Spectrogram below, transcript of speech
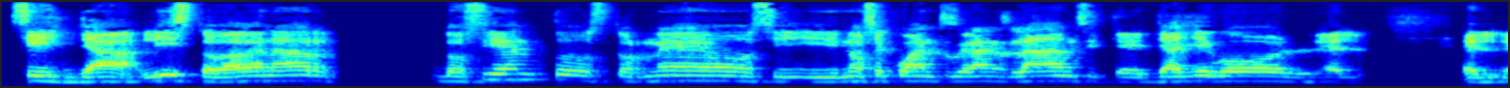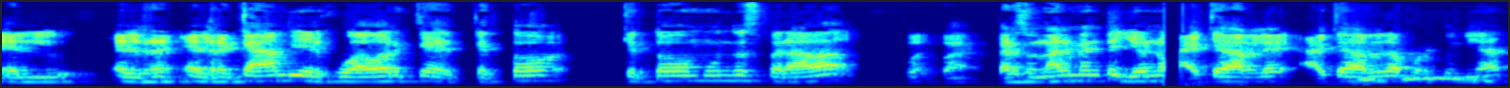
sí, ya, listo, va a ganar 200 torneos y no sé cuántos Grand Slams y que ya llegó el, el, el recambio y el jugador que, que, todo, que todo mundo esperaba. Pues, personalmente yo no, hay que darle, hay que darle la oportunidad,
